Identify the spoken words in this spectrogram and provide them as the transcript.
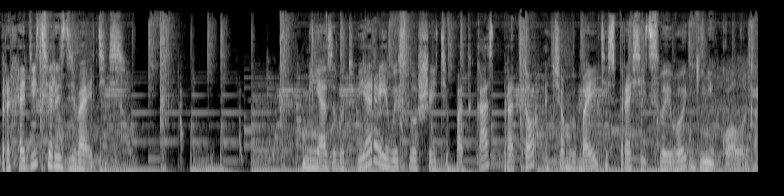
Проходите, раздевайтесь. Меня зовут Вера, и вы слушаете подкаст про то, о чем вы боитесь спросить своего гинеколога.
